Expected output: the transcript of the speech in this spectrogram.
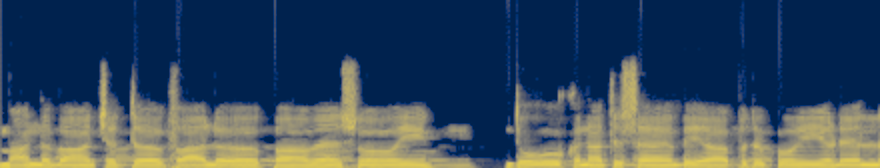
ਮਨ ਬਾਚਤ ਫਲ ਪਾਵੈ ਸੋਈ। ਦੁਖ ਨ ਤਿਸੈ ਬਿਆਪਤ ਕੋਈ ਅੜਿਲ,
